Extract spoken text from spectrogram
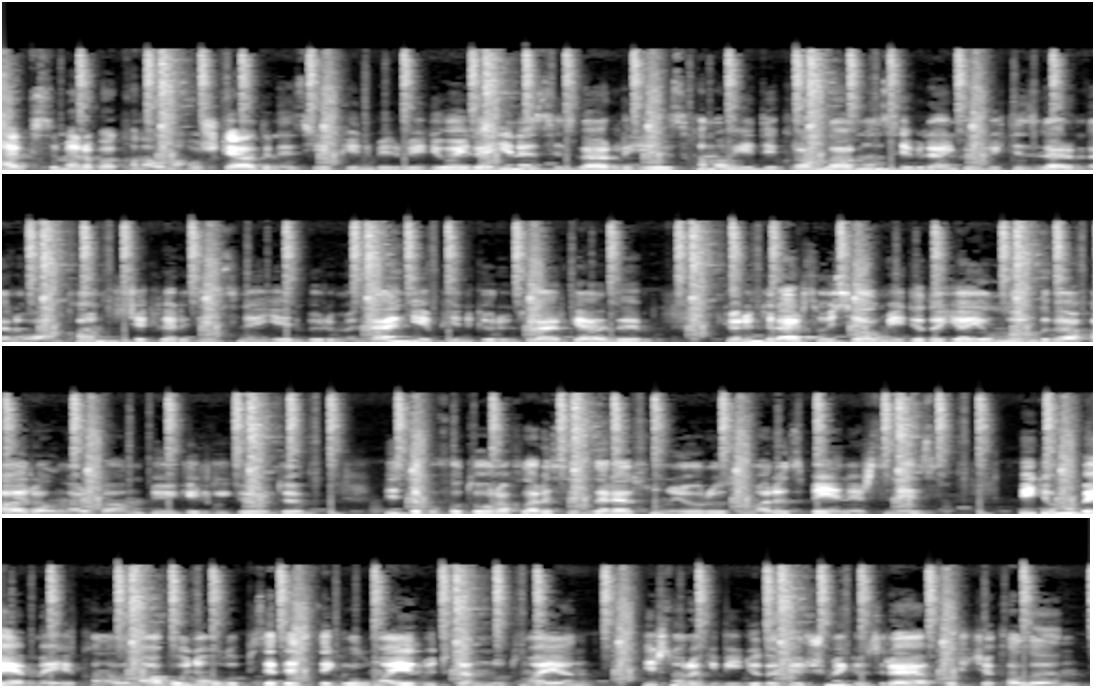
Herkese merhaba kanalıma hoş geldiniz. Yepyeni bir video ile yine sizlerleyiz. Kanal 7 ekranlarının sevilen günlük dizilerimden olan Kan Çiçekleri dizisinin yeni bölümünden yepyeni görüntüler geldi. Görüntüler sosyal medyada yayınlandı ve hayranlardan büyük ilgi gördü. Biz de bu fotoğrafları sizlere sunuyoruz. Umarız beğenirsiniz. Videomu beğenmeyi, kanalıma abone olup bize destek olmayı lütfen unutmayın. Bir sonraki videoda görüşmek üzere. Hoşçakalın.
